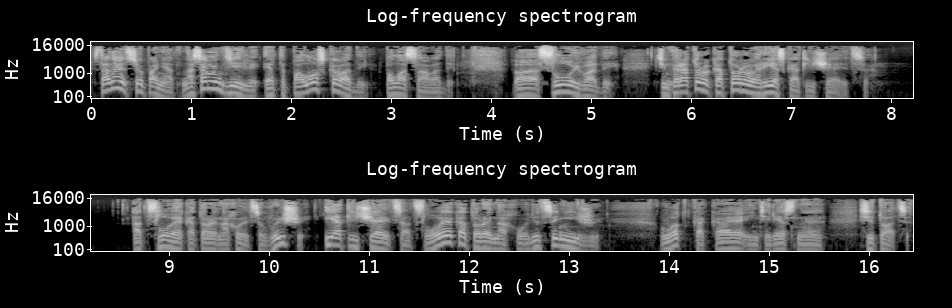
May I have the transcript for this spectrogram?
становится все понятно. На самом деле это полоска воды, полоса воды, а, слой воды, температура которого резко отличается от слоя, который находится выше, и отличается от слоя, который находится ниже. Вот какая интересная ситуация.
